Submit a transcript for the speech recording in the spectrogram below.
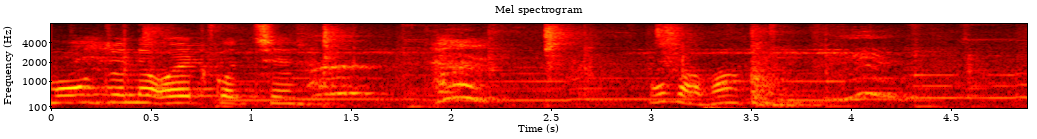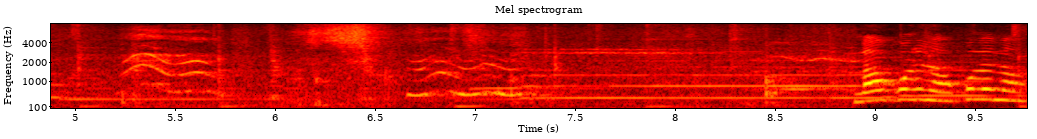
মৌর জন্য ওয়েট করছে। ও বাবা। নাও করে নাও করে নাও।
